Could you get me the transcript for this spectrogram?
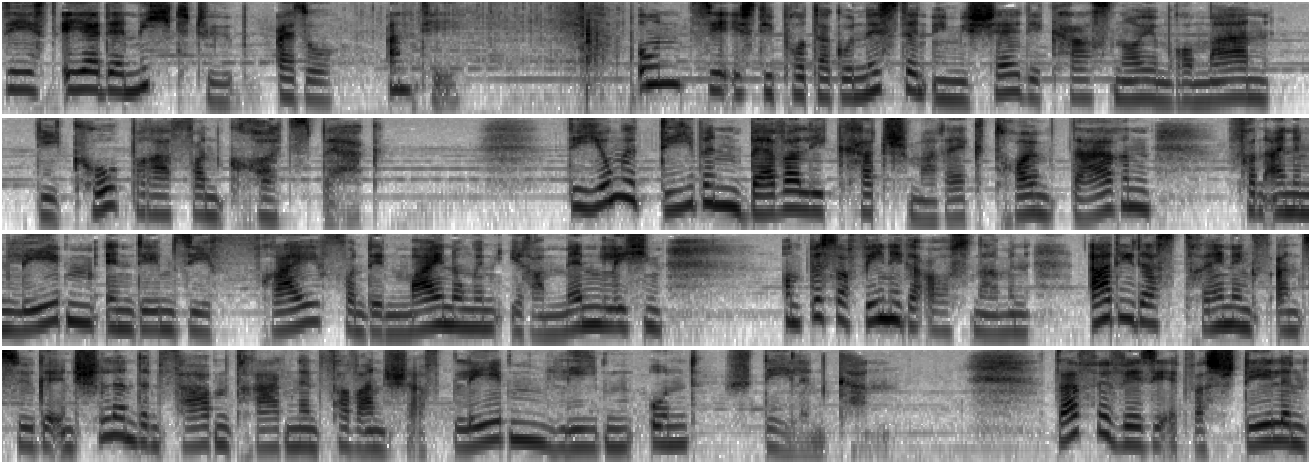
Sie ist eher der Nicht-Typ, also Anti. Und sie ist die Protagonistin in Michel Descartes' neuem Roman Die Cobra von Kreuzberg. Die junge Diebin Beverly Kaczmarek träumt darin von einem Leben, in dem sie frei von den Meinungen ihrer männlichen und bis auf wenige Ausnahmen Adidas Trainingsanzüge in schillernden Farben tragenden Verwandtschaft leben, lieben und stehlen kann. Dafür will sie etwas stehlen,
